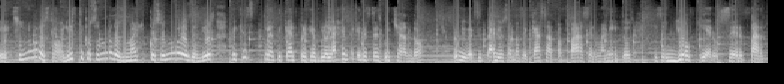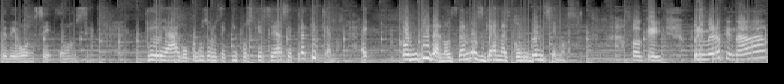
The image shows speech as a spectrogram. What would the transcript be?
eh, son números cabalísticos, son números mágicos, son números de Dios. ¿Me quieres platicar, por ejemplo, la gente que te está escuchando, universitarios, amas de casa, papás, hermanitos, dicen, yo quiero ser parte de 11, 11. ¿Qué hago? ¿Cómo son los equipos? ¿Qué se hace? Platícanos. Convídanos, danos ganas, convéncenos. Ok, primero que nada,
